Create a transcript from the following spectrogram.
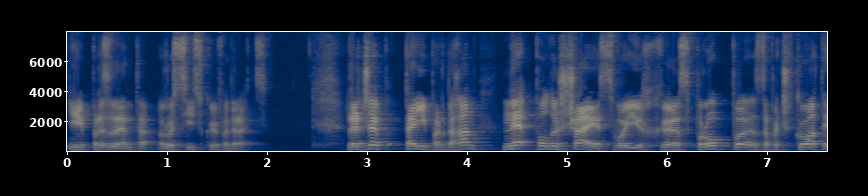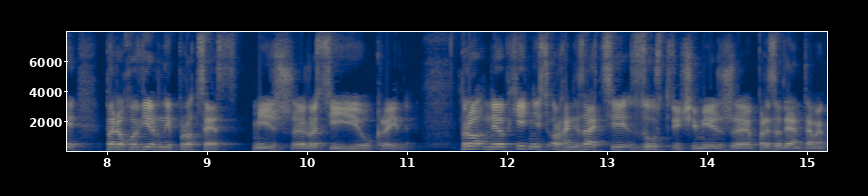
і президента Російської Федерації. Реджеп Таїп Ердоган не полишає своїх е, спроб започаткувати переговірний процес між Росією і Україною. Про необхідність організації зустрічі між президентами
